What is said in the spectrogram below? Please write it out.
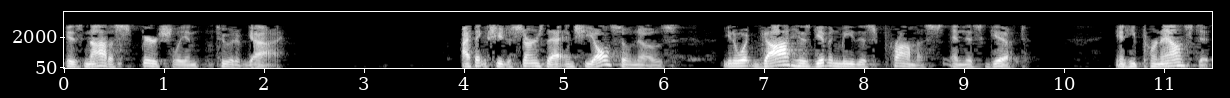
is not a spiritually intuitive guy. I think she discerns that, and she also knows, you know what? God has given me this promise and this gift and he pronounced it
